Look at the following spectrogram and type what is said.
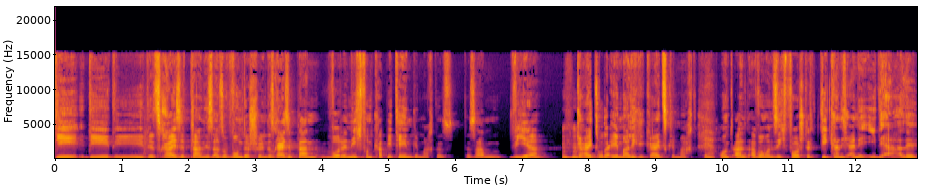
Die, die, die, das Reiseplan ist also wunderschön. Das Reiseplan wurde nicht von Kapitän gemacht. Das, das haben wir mhm. Guides oder ehemalige Guides gemacht. Ja. Und wo man sich vorstellt, wie kann ich eine ideale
